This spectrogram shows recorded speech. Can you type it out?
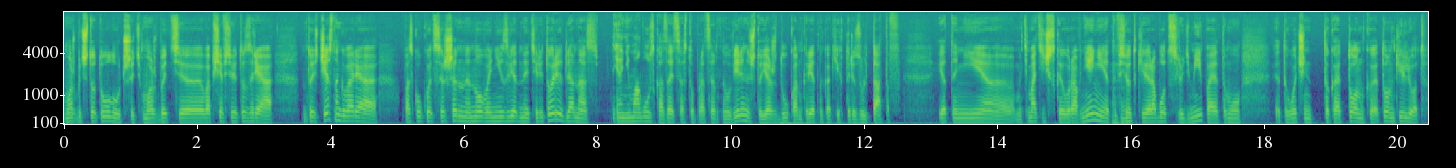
Может быть, что-то улучшить, может быть, э, вообще все это зря. Ну, то есть, честно говоря, поскольку это совершенно новая, неизведанная территория для нас, я не могу сказать со стопроцентной уверенностью, что я жду конкретно каких-то результатов. Это не э, математическое уравнение, это все-таки работа с людьми, поэтому это очень такая тонкая, тонкий лед.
